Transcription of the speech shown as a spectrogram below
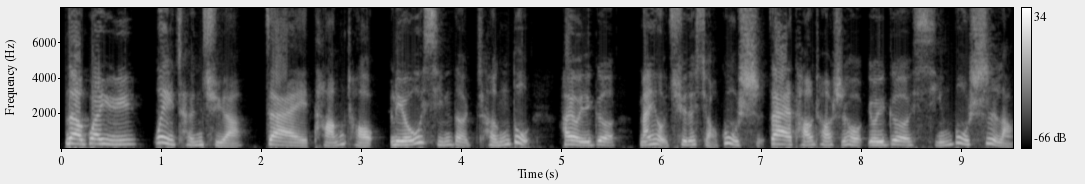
那关于《渭城曲》啊，在唐朝流行的程度，还有一个。蛮有趣的小故事，在唐朝时候，有一个刑部侍郎，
